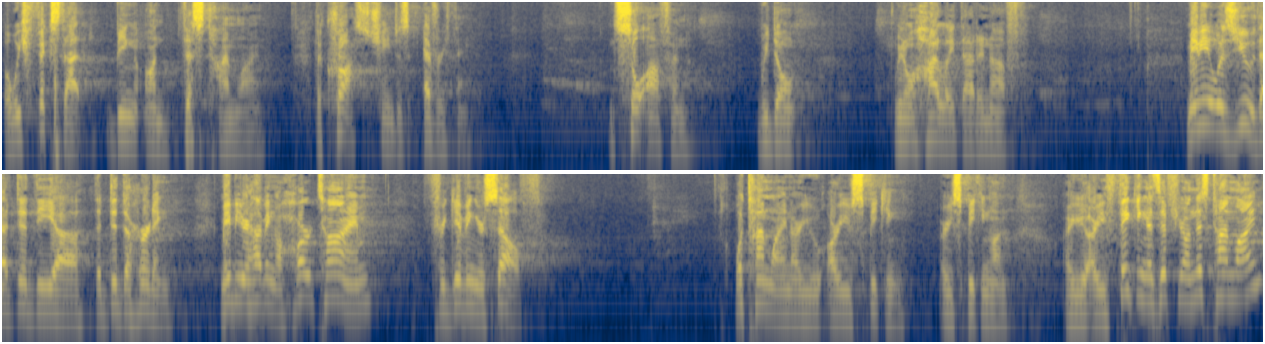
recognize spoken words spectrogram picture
but we fix that being on this timeline. The cross changes everything. And so often, we don't, we don't highlight that enough. Maybe it was you that did the, uh, that did the hurting. Maybe you're having a hard time forgiving yourself. What timeline are you, are you speaking? are you speaking on? Are you, are you thinking as if you're on this timeline?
